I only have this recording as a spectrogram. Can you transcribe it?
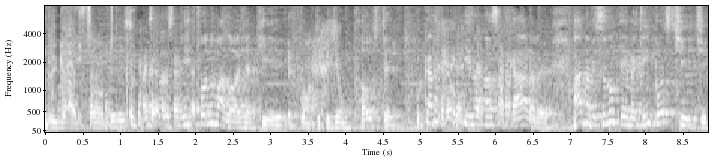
Obrigado, São. Mas se- se a gente for numa loja aqui, ponto, e pedir um poster, o cara vai rir na nossa cara, velho. Ah, não, isso não tem, mas tem post-it.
